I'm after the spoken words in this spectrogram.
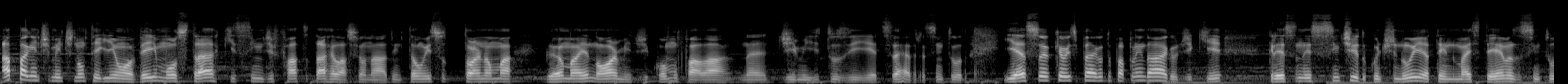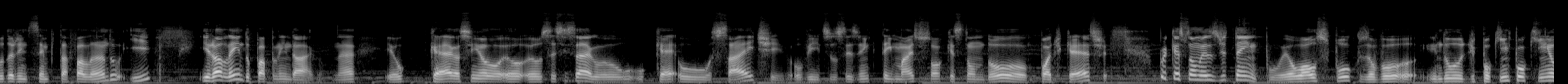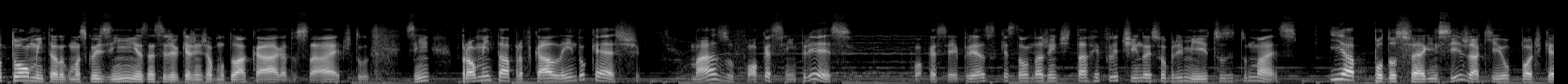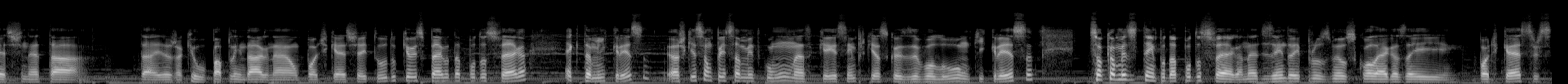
aparentemente não teriam a ver e mostrar que sim, de fato está relacionado. Então isso torna uma gama enorme de como falar, né, de mitos e etc, assim tudo. E essa é o que eu espero do Papo Lendário, de que cresça nesse sentido, continue tendo mais temas, assim, tudo a gente sempre está falando e ir além do papo lendário, né? Eu quero, assim, eu, eu, eu ser sincero, o, o, o site, ouvintes, vocês veem que tem mais só questão do podcast, por questão mesmo de tempo. Eu, aos poucos, eu vou indo de pouquinho em pouquinho, eu tô aumentando algumas coisinhas, né? Você vê que a gente já mudou a cara do site, tudo, sim, para aumentar, para ficar além do cast. Mas o foco é sempre esse foco é sempre essa questão da gente estar tá refletindo aí sobre mitos e tudo mais. E a podosfera em si, já que o podcast, né, tá, tá já que o Papo Lendário, né, é um podcast aí tudo, o que eu espero da podosfera é que também cresça. Eu acho que esse é um pensamento comum, né, que sempre que as coisas evoluam, que cresça. Só que ao mesmo tempo da podosfera, né, dizendo aí para os meus colegas aí podcasters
